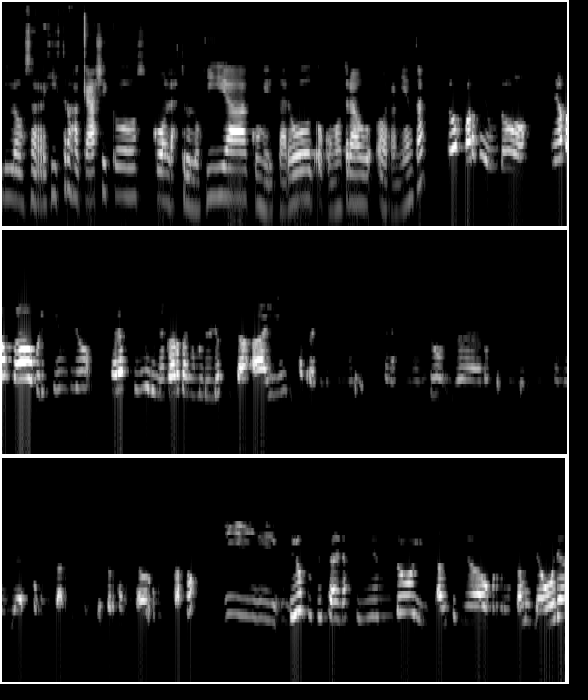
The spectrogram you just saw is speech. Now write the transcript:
los registros akáshicos con la astrología, con el tarot o con otra herramienta? Todo es parte de un todo. Me ha pasado, por ejemplo, estar haciéndole una carta numerológica a alguien que está a través de los números de su fecha de nacimiento y ver, por ejemplo, que su misión de vida es comunicar, por ejemplo, ser comunicador como en tu caso. Y veo su fecha de nacimiento y a veces me ha dado por preguntarles la hora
